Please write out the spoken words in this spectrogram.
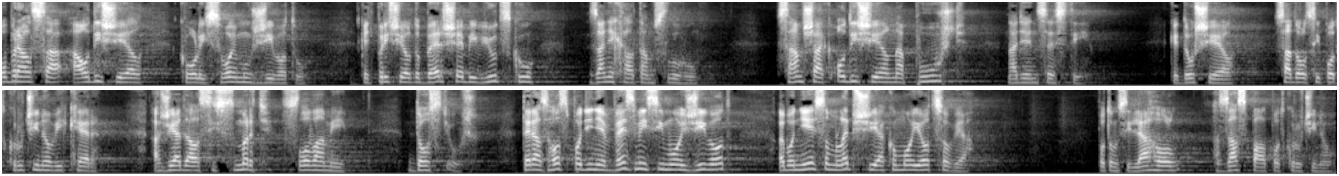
pobral sa a odišiel kvôli svojmu životu. Keď prišiel do Beršeby v Judsku, zanechal tam sluhu. Sám však odišiel na púšť na deň cesty. Keď došiel, sadol si pod kručinový ker a žiadal si smrť slovami dosť už. Teraz, hospodine, vezmi si môj život, lebo nie som lepší ako moji otcovia. Potom si ľahol a zaspal pod kručinou.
